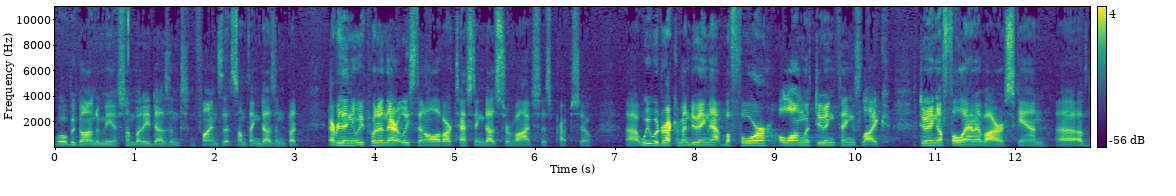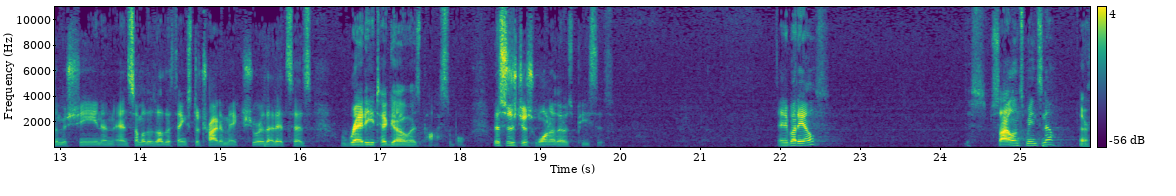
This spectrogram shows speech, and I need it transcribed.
woe begone to me if somebody doesn't and finds that something doesn't. But everything that we put in there, at least in all of our testing, does survive sysprep. So uh, we would recommend doing that before, along with doing things like doing a full antivirus scan uh, of the machine and, and some of those other things to try to make sure that it's as ready to go as possible. This is just one of those pieces. Anybody else? Silence means no. There.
